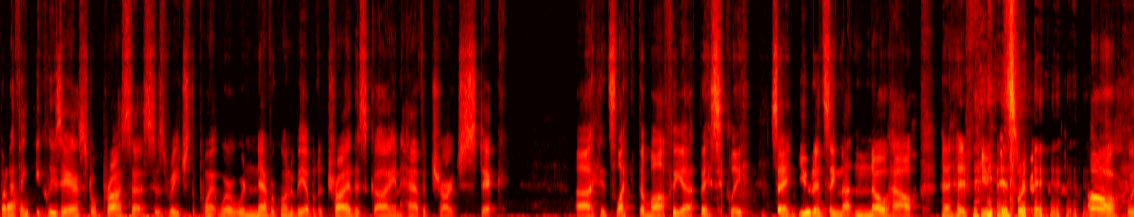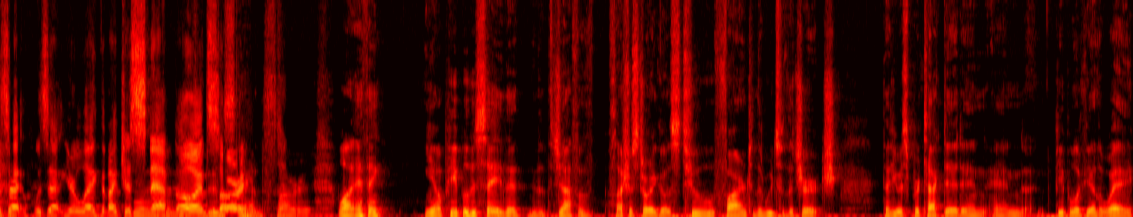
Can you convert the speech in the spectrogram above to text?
but I think the ecclesiastical process has reached the point where we're never going to be able to try this guy and have a charge stick. Uh, it's like the mafia basically saying you didn't see nothing no how. If you oh was that was that your leg that i just snapped? Oh i'm sorry. I'm sorry. Well i think you know people who say that the Jonathan Fletcher story goes too far into the roots of the church that he was protected and and people look the other way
